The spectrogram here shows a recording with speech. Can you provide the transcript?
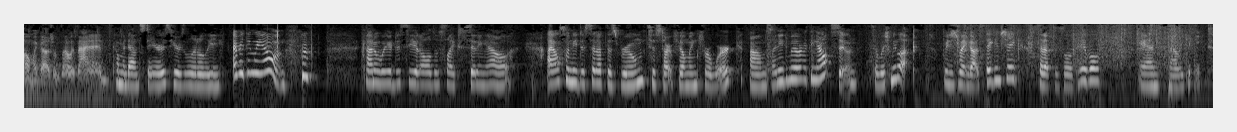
Oh my gosh, I'm so excited. Coming downstairs, here's literally everything we own. kind of weird to see it all just like sitting out. I also need to set up this room to start filming for work, um, so I need to move everything out soon. So wish me luck. We just went and got steak and shake, set up this little table, and now we can eat.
